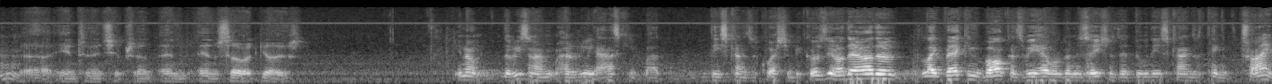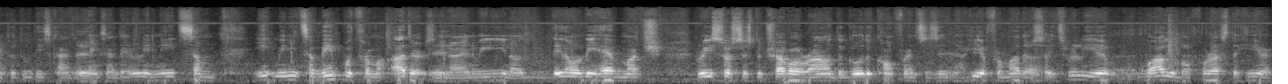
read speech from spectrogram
uh, internships and, and, and so it goes. You know, the reason I'm really asking about these kinds of questions because you know there are other like back in Balkans we have organizations that do these kinds of things, trying to do these kinds of Yeah. things, and they really need some. We need some input from others, you know, and we you know they don't really have much resources to travel around to go to conferences and hear from others. So it's really uh, valuable for us to hear.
